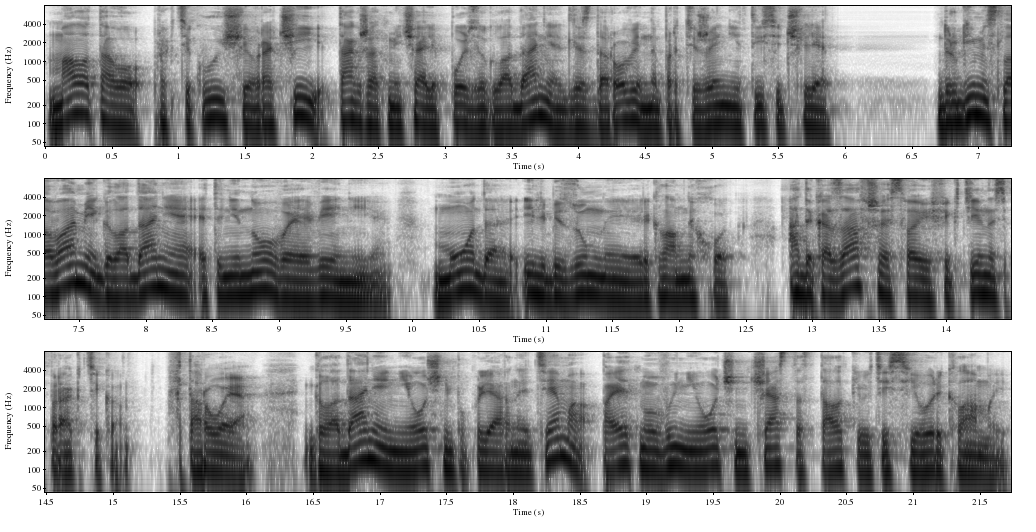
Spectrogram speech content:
Мало того, практикующие врачи также отмечали пользу голодания для здоровья на протяжении тысяч лет. Другими словами, голодание – это не новое веяние, мода или безумный рекламный ход, а доказавшая свою эффективность практика. Второе. Голодание не очень популярная тема, поэтому вы не очень часто сталкиваетесь с его рекламой.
